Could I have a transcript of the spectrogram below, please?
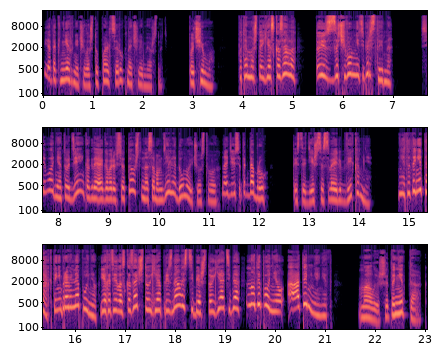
Я так нервничала, что пальцы рук начали мерзнуть. «Почему?» «Потому что я сказала, то из-за чего мне теперь стыдно. Сегодня тот день, когда я говорю все то, что на самом деле думаю и чувствую. Надеюсь, это к добру. Ты стыдишься своей любви ко мне? «Нет, это не так, ты неправильно понял. Я хотела сказать, что я призналась тебе, что я тебя... Ну, ты понял, а ты меня нет». «Малыш, это не так.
